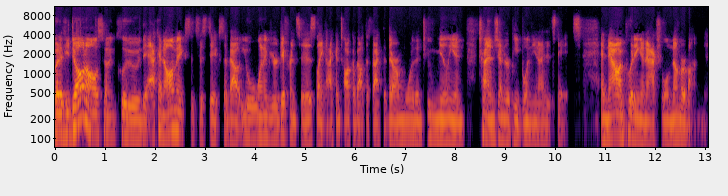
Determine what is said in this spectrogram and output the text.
But if you don't also include the economic statistics about your one of your differences, like I can talk about the fact that there are more than 2 million transgender people in the United States. And now I'm putting an actual number behind it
